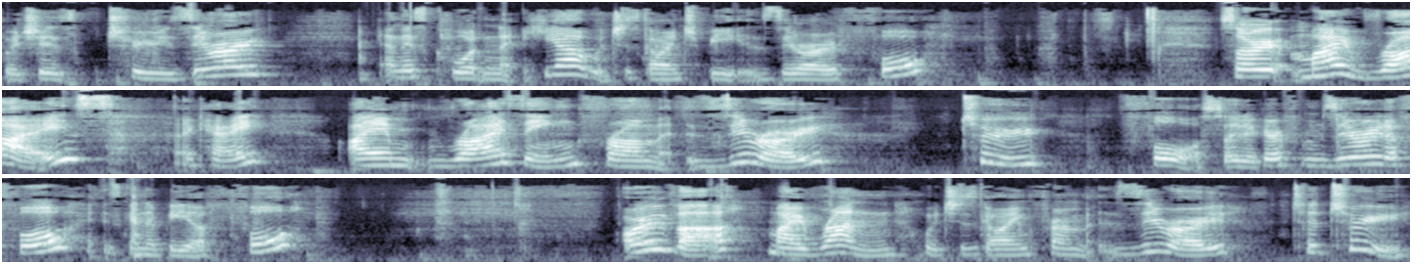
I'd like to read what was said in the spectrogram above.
which is 2, 0, and this coordinate here, which is going to be 0, 4. So my rise, okay, I am rising from 0 to 4. So to go from 0 to 4 is going to be a 4 over my run, which is going from 0 to 2.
